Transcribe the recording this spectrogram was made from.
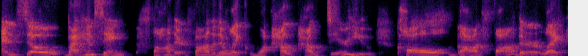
And so by him saying father, father, they're like, what, how, how dare you call God father? Like,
